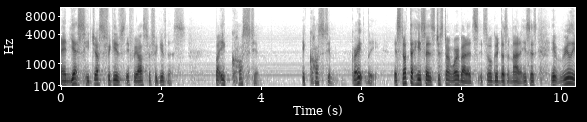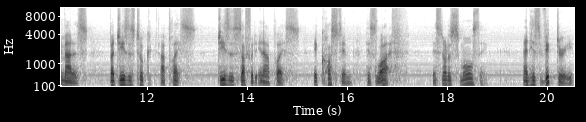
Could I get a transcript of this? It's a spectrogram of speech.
And yes, He just forgives if we ask for forgiveness. But it cost Him. It cost Him greatly. It's not that He says, just don't worry about it, it's, it's all good, doesn't matter. He says, it really matters. But Jesus took our place, Jesus suffered in our place. It cost Him his life. It's not a small thing. And his victory,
